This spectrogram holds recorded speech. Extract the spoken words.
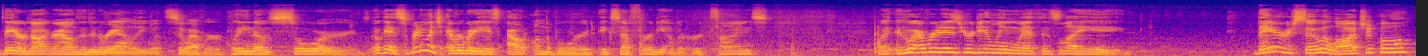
They are not grounded in reality whatsoever. Queen of Swords. Okay, so pretty much everybody is out on the board except for the other Earth signs. But whoever it is you're dealing with is like... They are so illogical,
